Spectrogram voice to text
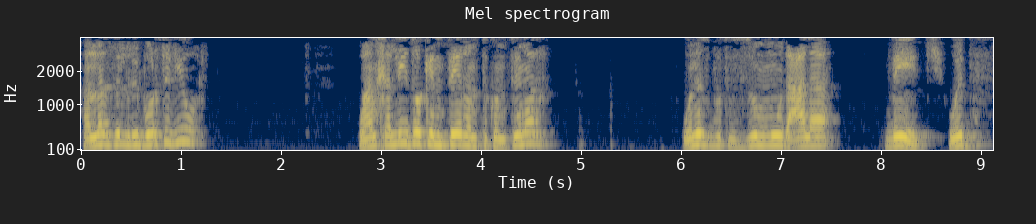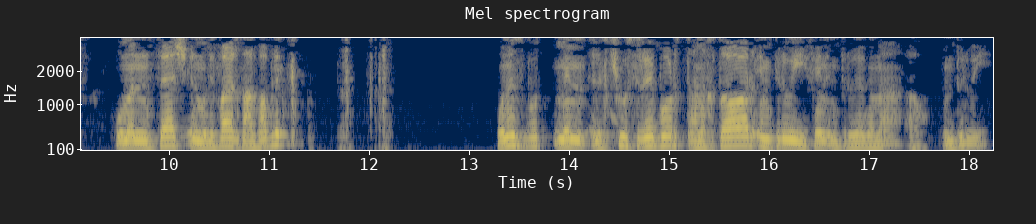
هننزل report viewer. وهنخليه dock in parent container. ونظبط ال zoom mode على page width وما ننساش ال modifiers على ال public. ونظبط من ال choose report هنختار employee فين employee يا جماعة؟ أهو employee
